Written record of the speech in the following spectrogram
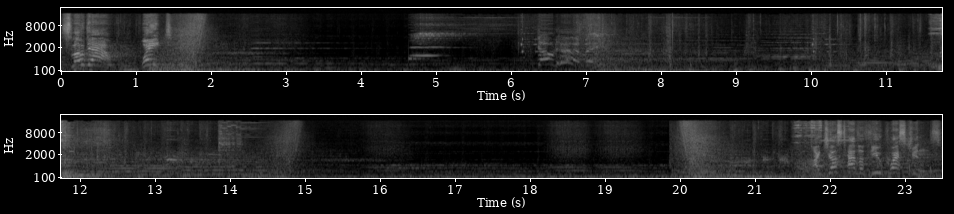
Slow down! Wait! Just have a few questions.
